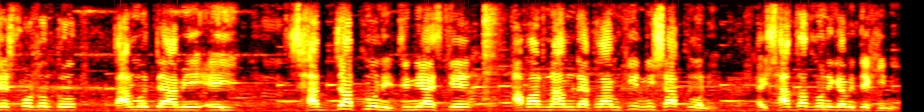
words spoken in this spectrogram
শেষ পর্যন্ত তার মধ্যে আমি এই সাজ্জাতমণি যিনি আজকে আবার নাম দেখলাম কি নিশাতমণি, এই সাজ্জাতমণিকে আমি দেখিনি।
